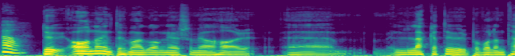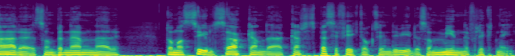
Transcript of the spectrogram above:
Ja. Du anar inte hur många gånger som jag har eh, lackat ur på volontärer som benämner de asylsökande, kanske specifikt också individer, som min flykting.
